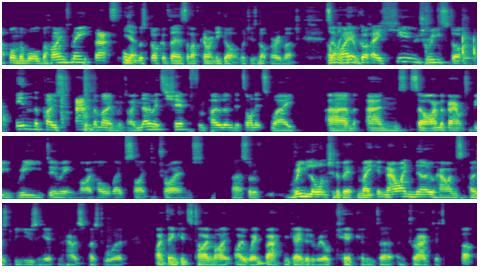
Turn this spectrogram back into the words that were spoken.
up on the wall behind me. That's all yep. the stock of theirs that I've currently got, which is not very much. Oh so oh I have got a huge restock in the post at the moment. I know it's shipped from Poland. It's on its way. Um, and so I'm about to be redoing my whole website to try and uh, sort of relaunch it a bit and make it. Now I know how I'm supposed to be using it and how it's supposed to work. I think it's time I, I went back and gave it a real kick and, uh, and dragged it up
